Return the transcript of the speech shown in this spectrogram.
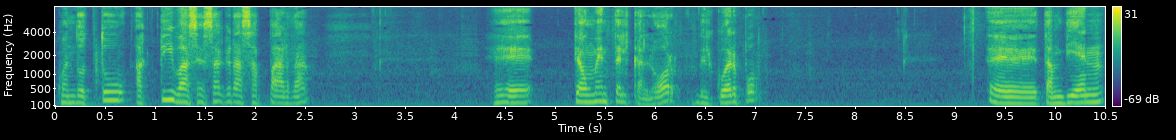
cuando tú activas esa grasa parda, eh, te aumenta el calor del cuerpo, eh, también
